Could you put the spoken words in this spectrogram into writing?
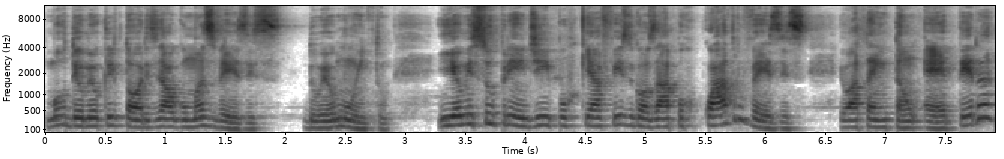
mordeu meu clitóris algumas vezes. Doeu muito. E eu me surpreendi porque a fiz gozar por quatro vezes. Eu até então hétera,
